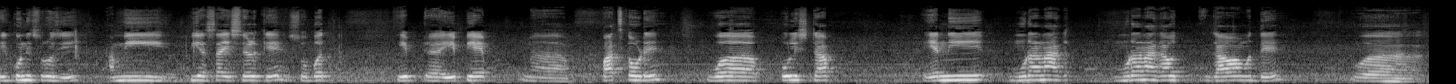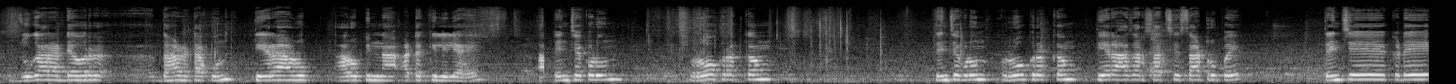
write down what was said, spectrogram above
एकोणीस रोजी आम्ही पी एस आय शेळके सोबत ए ए पी आय पाचकवडे व पोलीस स्टाफ यांनी मुडाणा मुडाणा गाव गावामध्ये व जुगार अड्ड्यावर धाड टाकून तेरा आरोप आरोपींना अटक केलेली आहे. त्यांच्याकडून रोख रक्कम त्यांच्याकडून रोख रक्कम तेरा हजार सातशे साठ रुपये त्यांच्याकडे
